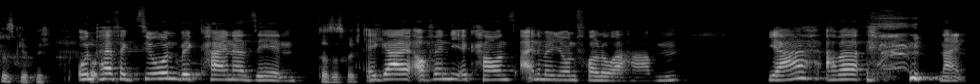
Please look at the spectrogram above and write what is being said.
Das geht nicht. Und oh. Perfektion will keiner sehen. Das ist richtig. Egal, auch wenn die Accounts eine Million Follower haben, ja, aber nein.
